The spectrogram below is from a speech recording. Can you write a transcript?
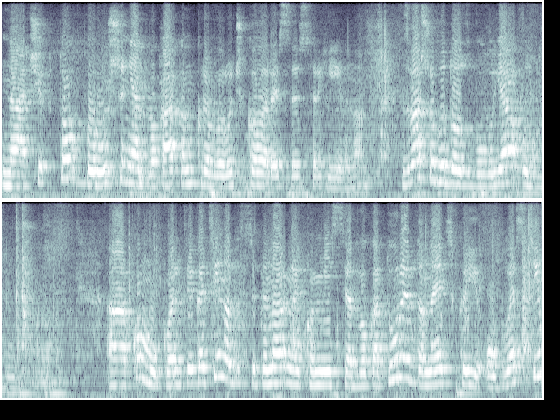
начебто порушення адвокатом Криворучко Ларисою Сергіївною. З вашого дозволу я озвучу. Кому кваліфікаційно-дисциплінарної комісії адвокатури Донецької області,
